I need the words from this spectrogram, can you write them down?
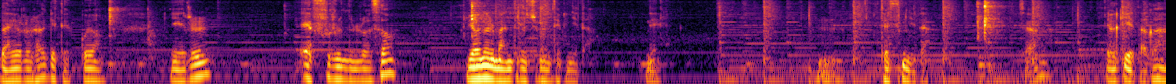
나열을 하게 됐고요. 얘를 F를 눌러서 면을 만들어 주면 됩니다. 네. 음, 됐습니다. 자, 여기에다가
